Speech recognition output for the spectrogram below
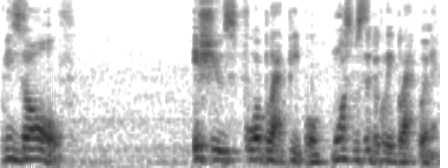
resolve issues for black people, more specifically black women.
